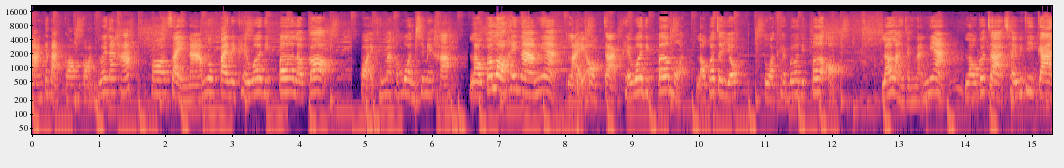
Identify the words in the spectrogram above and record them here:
ล้างกระดาษกรองก่อนด้วยนะคะ พอใส่น้ำลงไปใน Clever Dripper แล้วก็ปล่อยขึ้นมาข้างบนใช่ไหมคะ เราก็รอให้น้ำเนี่ยไหลออกจาก Clever Dripper หมด เราก็จะยกตัว Clever Dripper ออก แล้วหลังจากนั้นเนี่ยเราก็จะใช้วิธีการ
